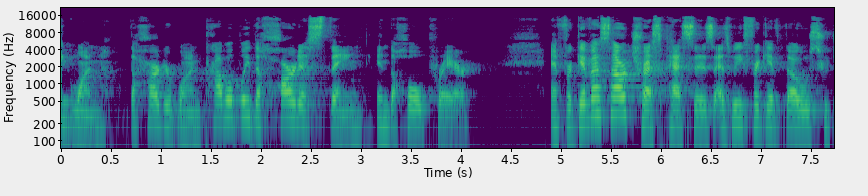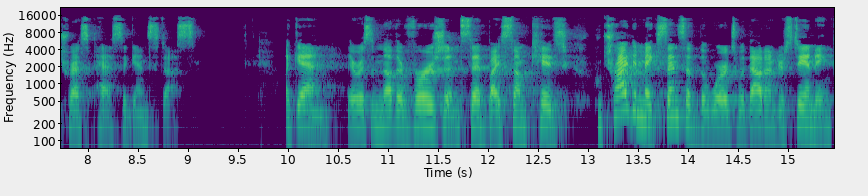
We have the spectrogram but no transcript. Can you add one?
big one, the harder one, probably the hardest thing in the whole prayer. And forgive us our trespasses as we forgive those who trespass against us. Again, there is another version said by some kids who tried to make sense of the words without understanding.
